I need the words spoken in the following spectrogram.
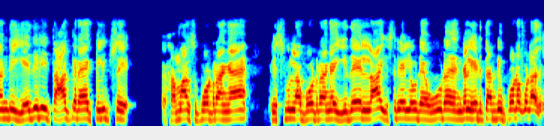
வந்து எதிரி தாக்குற கிளிப்ஸு ஹமாஸ் போடுறாங்க ஹிஸ்புல்லா போடுறாங்க இதையெல்லாம் இஸ்ரேலுடைய ஊடகங்கள் எடுத்து அப்படி போடக்கூடாது.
